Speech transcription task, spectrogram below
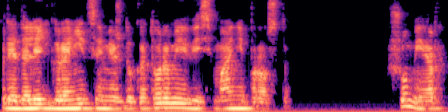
преодолеть границы между которыми весьма непросто. Шумер.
